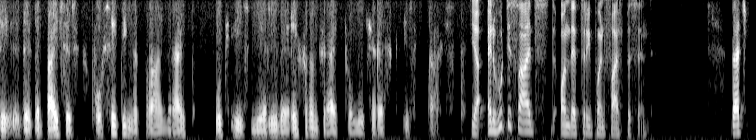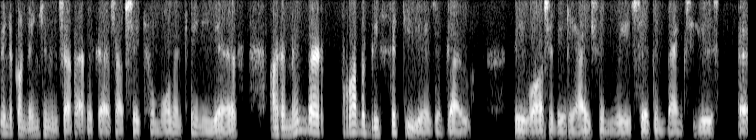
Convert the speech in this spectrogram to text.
the, the, the basis for setting the prime rate, which is merely the reference rate from which risk is priced. Yeah, and who decides on that 3.5%? That's been a convention in South Africa, as I've said, for more than 20 years. I remember probably 30 years ago, there was a variation where certain banks used a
